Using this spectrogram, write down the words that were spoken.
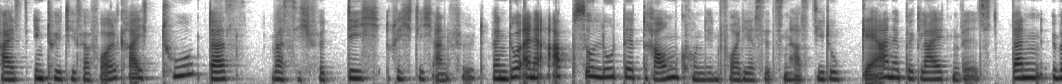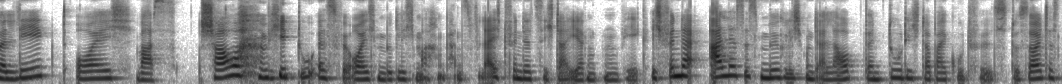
heißt intuitiv erfolgreich. Tu das, was sich für dich richtig anfühlt. Wenn du eine absolute Traumkundin vor dir sitzen hast, die du gerne begleiten willst, dann überlegt euch was schau, wie du es für euch möglich machen kannst. Vielleicht findet sich da irgendein Weg. Ich finde, alles ist möglich und erlaubt, wenn du dich dabei gut fühlst. Du solltest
